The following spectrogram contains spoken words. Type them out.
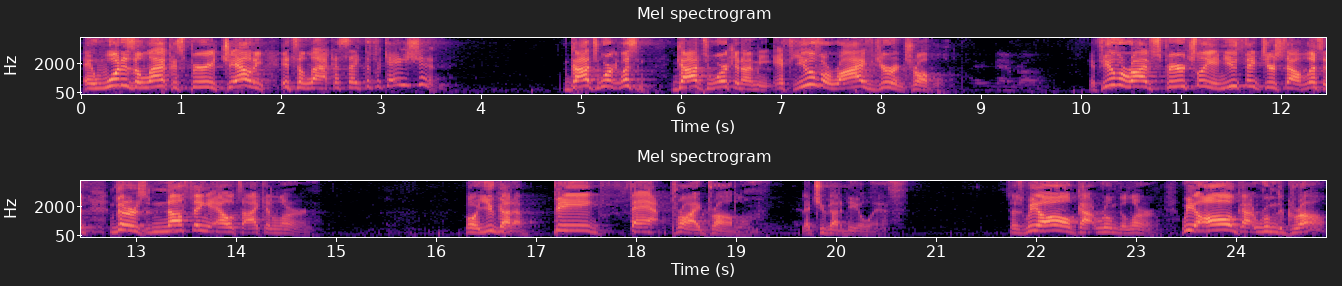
And what is a lack of spirituality? It's a lack of sanctification. God's working, listen, God's working on me. If you've arrived, you're in trouble. If you've arrived spiritually and you think to yourself, listen, there's nothing else I can learn. Well, you got a big, fat pride problem that you got to deal with. Says we all got room to learn. We all got room to grow.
